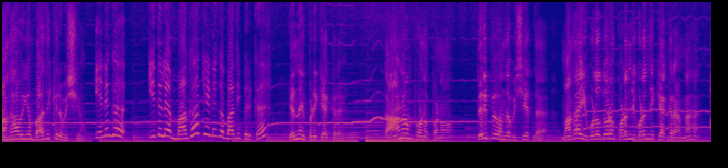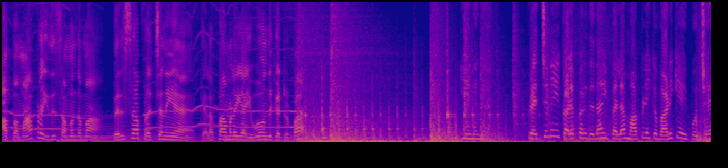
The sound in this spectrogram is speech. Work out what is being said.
மகாவையும் பாதிக்கிற விஷயம். என்னங்க இதுல மகாக்கு என்னங்க பாதிப்பு இருக்கு? என்ன இப்படி கேக்குற? காணாம போன பணம் திருப்பி வந்த விஷயத்த மகா இவ்வளவு தூரம் குடஞ்சு குடஞ்சு கேக்குறான்னா அப்ப மாப்பிள்ளை இது சம்பந்தமா பெருசா பிரச்சனைய கிளப்பாமலையா இவ வந்து கேட்டிருப்பா? என்னங்க பிரச்சனையை கலப்புறது தான் இப்பெல்லாம் மாப்பிள்ளைக்கு வாடிக்கையாயி போச்சே.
